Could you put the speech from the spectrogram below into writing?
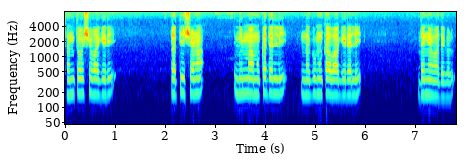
ಸಂತೋಷವಾಗಿರಿ. ಪ್ರತಿ ಕ್ಷಣ ನಿಮ್ಮ ಮುಖದಲ್ಲಿ ನಗುಮುಖವಾಗಿರಲಿ. ಧನ್ಯವಾದಗಳು.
